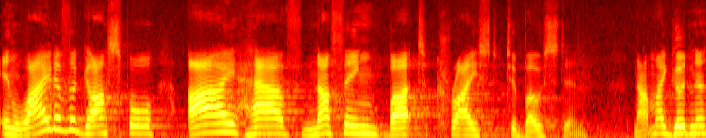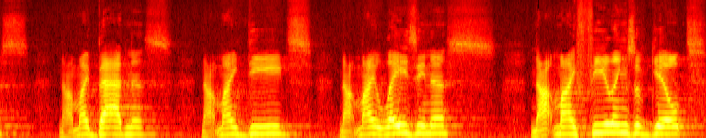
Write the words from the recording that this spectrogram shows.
In light of the gospel, I have nothing but Christ to boast in. Not my goodness, not my badness, not my deeds, not my laziness, not my feelings of guilt,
